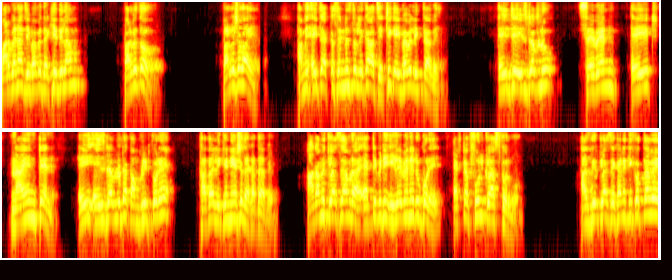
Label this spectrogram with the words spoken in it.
পারবে না? যেভাবে দেখিয়ে দিলাম। পারবে তো? পারবে সবাই? আমি, এই তো একটা সেন্টেন্স তো লেখা আছে। ঠিক এইভাবে লিখতে হবে। এই যে H W seven eight nine ten এই এইচ ডাব্লিউটা কমপ্লিট করে খাতায় লিখে নিয়ে এসে দেখাতে হবে। আগামী ক্লাসে আমরা অ্যাক্টিভিটি ইলেভেনের উপরে একটা ফুল ক্লাস করব। আজকের ক্লাস এখানে কি করতে হবে?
